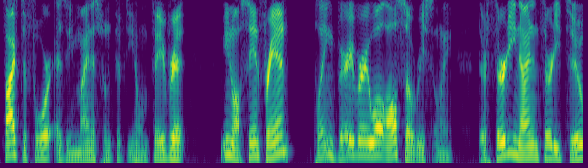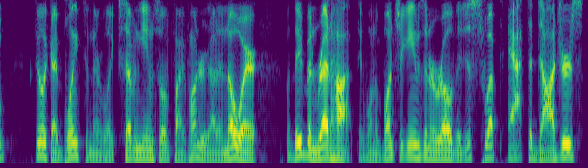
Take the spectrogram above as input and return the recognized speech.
five to four as a minus 150 home favorite. Meanwhile, San Fran playing very very well also recently. They're 39 and 32. I feel like I blinked and they're like seven games above 500 out of nowhere, but they've been red hot. They won a bunch of games in a row. They just swept at the Dodgers.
